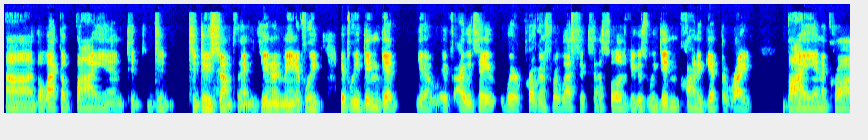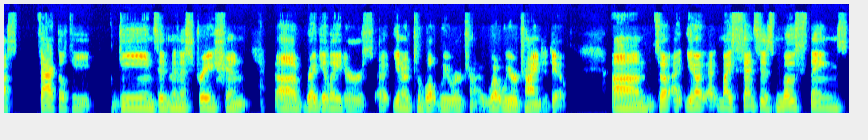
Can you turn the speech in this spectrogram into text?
uh, the lack of buy-in to, to to do something. You know what I mean? If we if we didn't get, you know, if I would say where programs were less successful is because we didn't kind of get the right buy-in across faculty, deans, administration, uh, regulators, uh, you know, to what we were trying what we were trying to do. Um, so, you know, my sense is most things,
